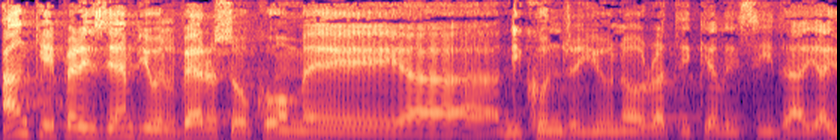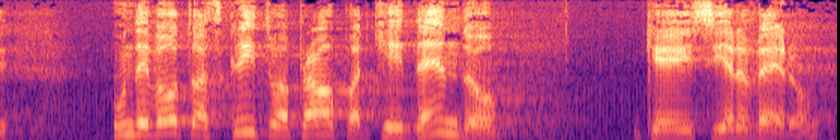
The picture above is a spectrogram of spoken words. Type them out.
Anche per esempio il verso come uh, Nikunja Yuno Ratikeli Siddha, un devoto ha scritto a Prabhupada chiedendo che sia vero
